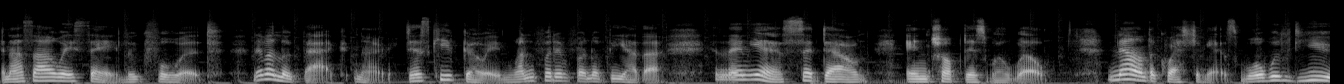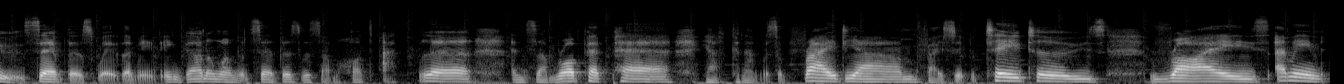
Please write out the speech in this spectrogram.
And as I always say, look forward. Never look back. No, just keep going, one foot in front of the other. And then, yeah, sit down and chop this well, well. Now the question is, what will you serve this with? I mean, in Ghana, one would serve this with some hot and some raw pepper. You have can have some fried yam, fried sweet potatoes, rice. I mean,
